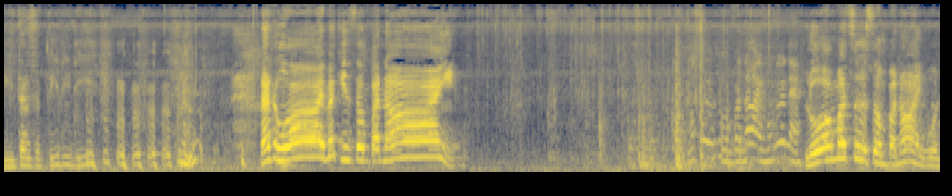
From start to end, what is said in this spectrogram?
ดีๆตั้งสติดีๆ นัดโว้ยมากินส้มปลาน้อยมาซื้อขนมปลาหน่อยมึงด้วยเนี่ยหลวงมาซื้อส้มปลาน้อยคุณ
